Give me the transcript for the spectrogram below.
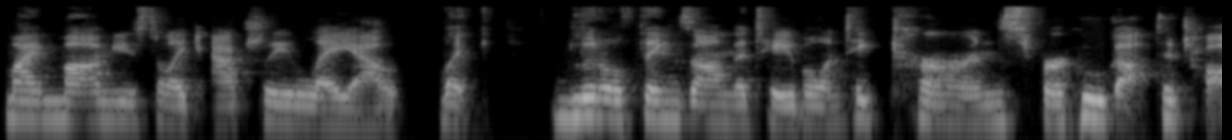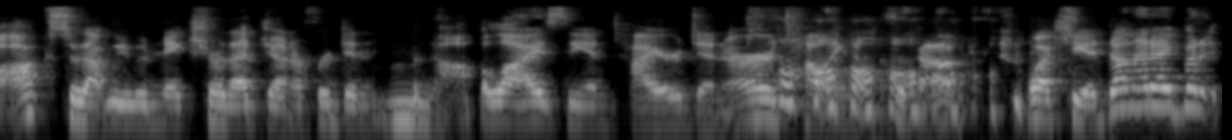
My mom used to like actually lay out like little things on the table and take turns for who got to talk so that we would make sure that Jennifer didn't monopolize the entire dinner telling us about what she had done that day. But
